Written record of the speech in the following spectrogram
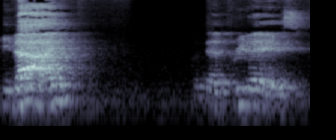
He died, was dead three days,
